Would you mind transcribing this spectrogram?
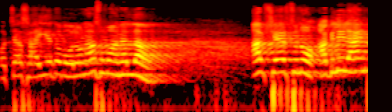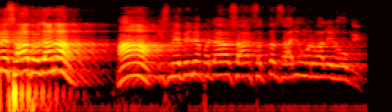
اچھا سائی ہے تو بولو نا، سبحان اللہ۔ اب شعر سنو، اگلی لائن میں ساتھ ہو جانا۔ ہاں اس محفل میں پچاس، ساٹھ، ستر ساری عمر والے لوگ ہیں۔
